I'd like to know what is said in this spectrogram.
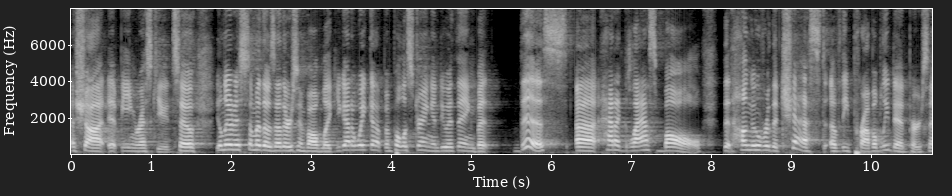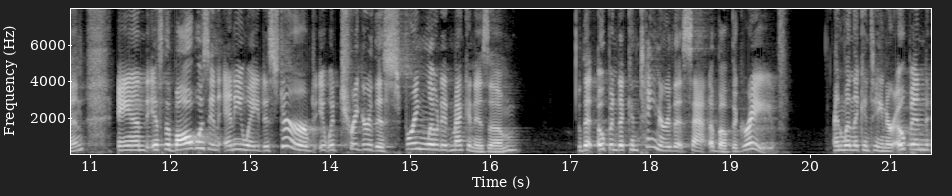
a shot at being rescued. So you'll notice some of those others involved, like you got to wake up and pull a string and do a thing, but this uh, had a glass ball that hung over the chest of the probably dead person. And if the ball was in any way disturbed, it would trigger this spring loaded mechanism that opened a container that sat above the grave. And when the container opened,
